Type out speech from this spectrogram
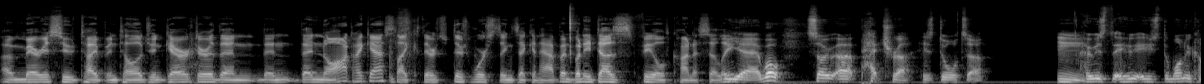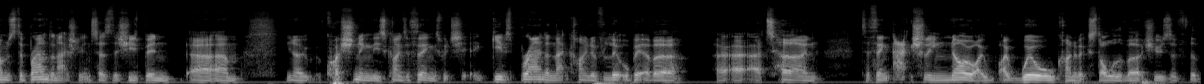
a Mary Sue type intelligent character than than than not. I guess like there's there's worse things that can happen, but it does feel kind of silly. Yeah, well, so uh, Petra, his daughter, Mm. who is the who, who's the one who comes to Brandon actually and says that she's been, uh, um, you know, questioning these kinds of things, which gives Brandon that kind of little bit of a a, a turn to think, actually, no, I, I will kind of extol the virtues of the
